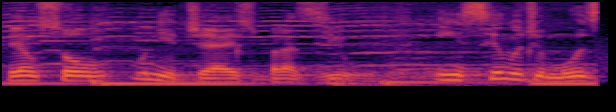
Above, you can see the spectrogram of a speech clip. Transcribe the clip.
Pensou Unijazz Brasil. Ensino de música.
